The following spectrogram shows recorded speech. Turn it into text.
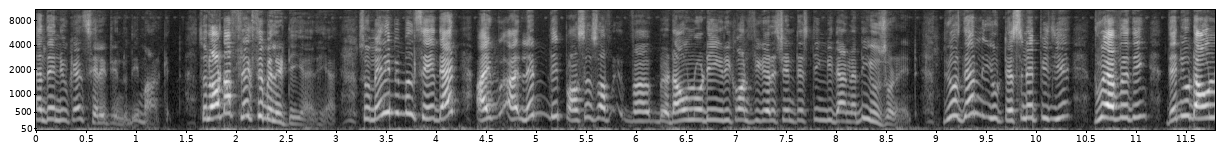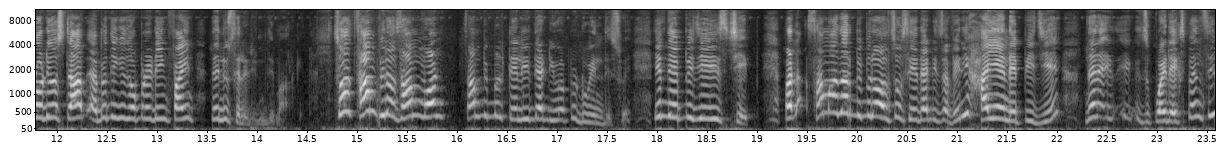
and then you can sell it into the market. So, lot of flexibility here. here. So, many people say that I, I let the process of uh, downloading, reconfiguration, testing be done at the user end because then you test an FPGA, do everything, then you download your stuff, everything is operating fine, then you sell it into the market. So, some people, some want, some people tell you that you have to do in this way if the FPGA is cheap, but some other people also say that it's a very high end FPGA then it is quite expensive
